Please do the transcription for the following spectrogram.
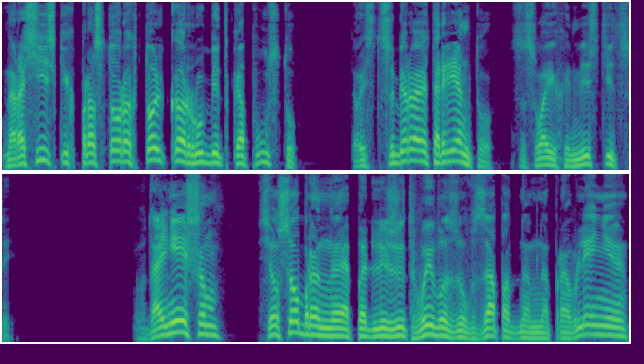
на российских просторах только рубит капусту, то есть собирает ренту со своих инвестиций. В дальнейшем все собранное подлежит вывозу в западном направлении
